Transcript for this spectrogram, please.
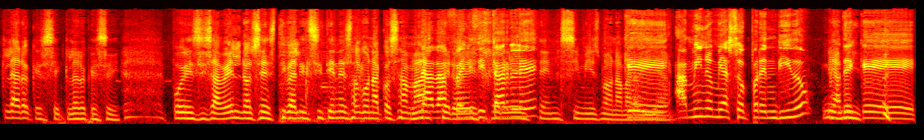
Claro que sí, claro que sí. Pues Isabel, no sé, Estivali, si tienes alguna cosa más, Nada, pero felicitarle en sí misma una que maravilla. a mí no me ha sorprendido de que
